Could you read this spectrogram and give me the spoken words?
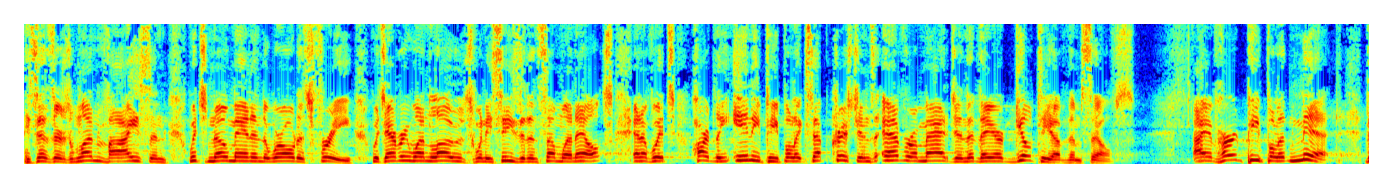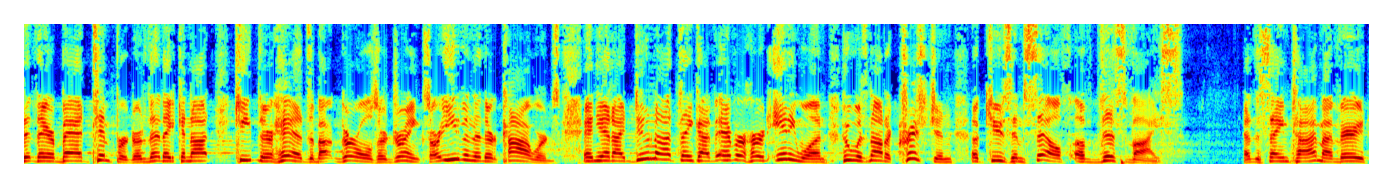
He says there's one vice in which no man in the world is free, which everyone loathes when he sees it in someone else, and of which hardly any people except Christians ever imagine that they are guilty of themselves. I have heard people admit that they are bad tempered or that they cannot keep their heads about girls or drinks or even that they're cowards. And yet I do not think I've ever heard anyone who was not a Christian accuse himself of this vice. At the same time, I very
